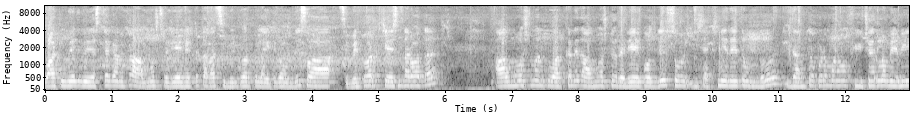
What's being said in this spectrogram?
వాటి మీద వేస్తే కనుక ఆల్మోస్ట్ రెడీ అయినట్టు తర్వాత సిమెంట్ వర్క్ లైట్గా ఉంది. సో ఆ సిమెంట్ వర్క్ చేసిన తర్వాత ఆల్మోస్ట్ మనకు వర్క్ అనేది ఆల్మోస్ట్ రెడీ అయిపోద్ది. సో ఈ సెక్షన్ ఏదైతే ఉందో ఇదంతా కూడా మనం ఫ్యూచర్లో మేబీ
